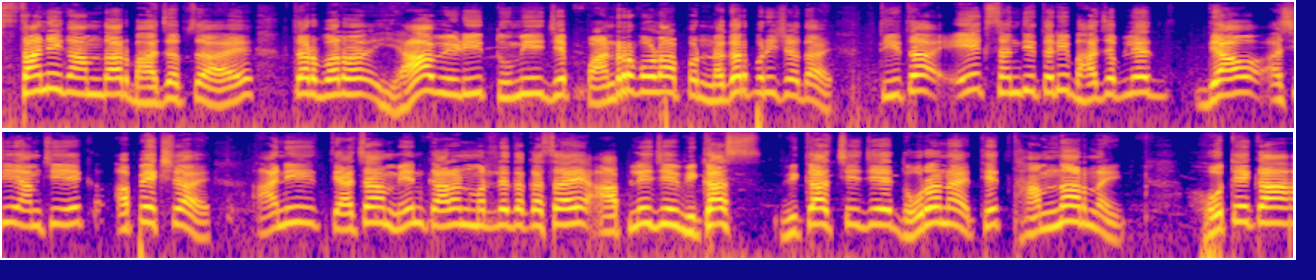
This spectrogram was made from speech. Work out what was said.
स्थानिक आमदार भाजपचा आहे तर बरं ह्यावेळी तुम्ही जे पांढरकोडा प- नगर परिषद आहे तिथं एक संधी तरी भाजपले द्याव अशी आमची एक अपेक्षा आहे. आणि त्याचा मेन कारण म्हटलं तर कसं आहे आपले जे विकास विकासचे जे धोरण आहे ते थांबणार नाही. होते का?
